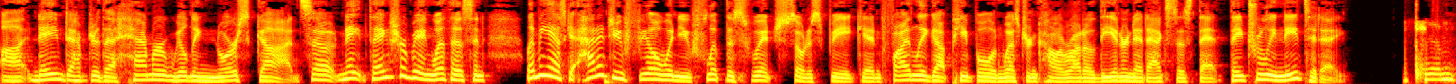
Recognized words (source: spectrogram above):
Uh, named after the hammer wielding Norse god. So, Nate, thanks for being with us. And let me ask you, how did you feel when you flipped the switch, so to speak, and finally got people in Western Colorado the internet access that they truly need today? Kim,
